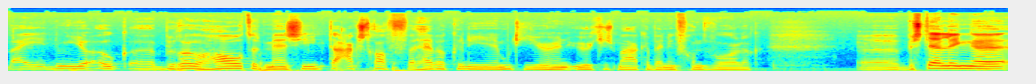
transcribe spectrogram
wij doen hier ook uh, bureau halt. Mensen die een taakstraf hebben, kunnen moeten hier hun uurtjes maken, ben ik verantwoordelijk. Uh, bestellingen.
